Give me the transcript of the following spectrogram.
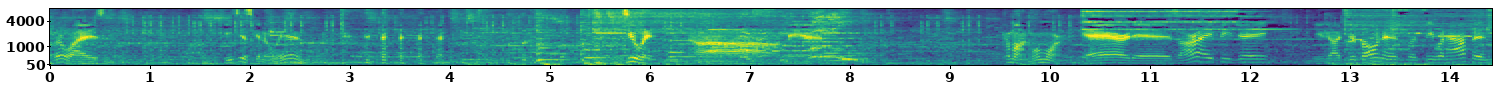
Otherwise, PJ's gonna win. Do it. Oh, man. Come on, one more. There it is. All right, PJ. You got your bonus. Let's see what happens.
